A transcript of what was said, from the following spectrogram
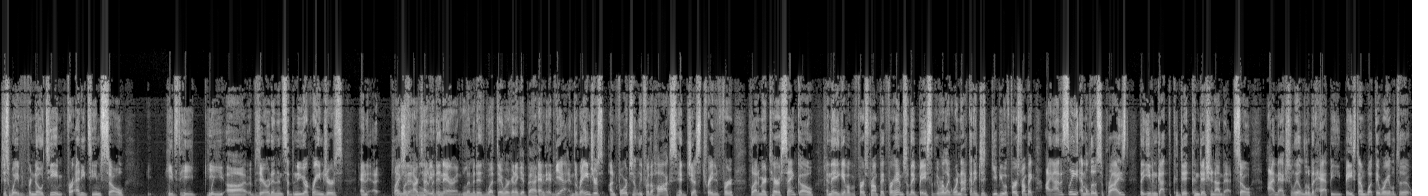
just waive it for no team for any team. So he he he, he uh, zeroed in and said the New York Rangers and. Playing Which with then Artemi limited- Panarin, Limited what they were going to get back. and, and it. yeah, and the Rangers, unfortunately for the Hawks, had just traded for Vladimir Tarasenko, and they gave up a first round pick for him. So they basically were like, "We're not going to just give you a first round pick." I honestly am a little surprised they even got the condi- condition on that. So I'm actually a little bit happy based on what they were able to,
